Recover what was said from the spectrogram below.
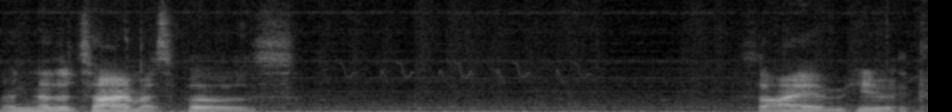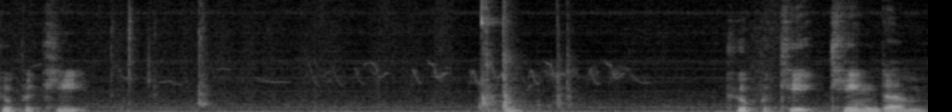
Another time, I suppose. So I am here at Kupa Keep. Kupa Keep Kingdom.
